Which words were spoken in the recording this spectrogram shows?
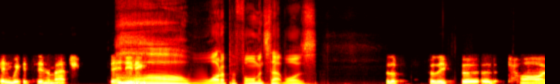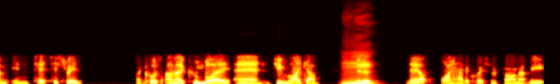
ten wickets in the match in the innings. oh, what a performance that was. for the for the third time in Test history. Of course, Anil Kumble and Jim Laker did Mm. it. Now, I had a question thrown at me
